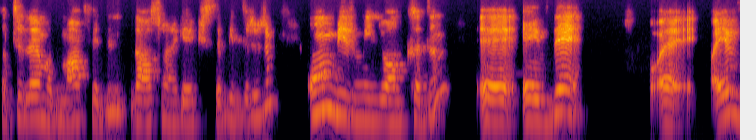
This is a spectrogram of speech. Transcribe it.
hatırlayamadım affedin daha sonra gerekirse bildiririm. 11 milyon kadın e, evde ev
